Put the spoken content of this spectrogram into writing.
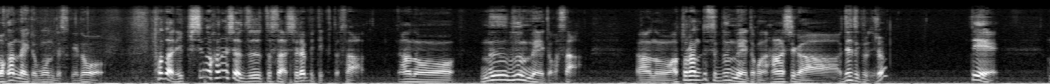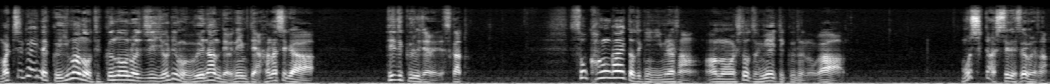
わかんないと思うんですけど、ただ歴史の話をずっとさ、調べていくとさ、あの、ムー文明とかさ、あの、アトランティス文明とかの話が出てくるでしょ？で、間違いなく今のテクノロジーよりも上なんだよね、みたいな話が出てくるじゃないですか、と。そう考えたときに皆さん、あの、一つ見えてくるのが、もしかしてですよ、皆さん。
